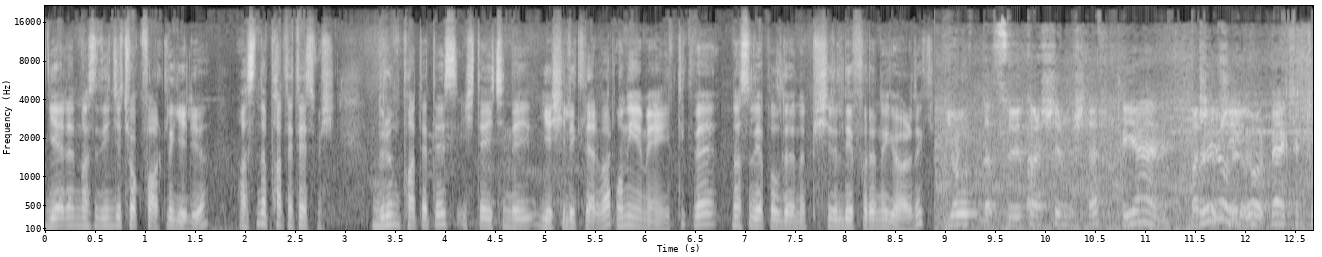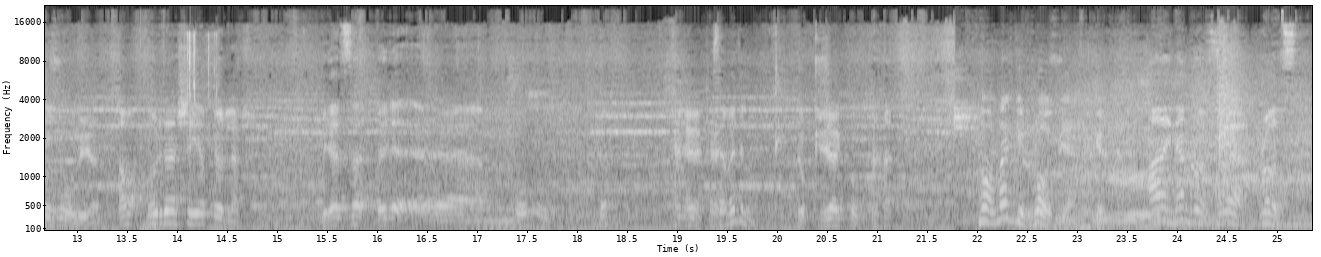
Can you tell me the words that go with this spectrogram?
Yer elması deyince çok farklı geliyor. Aslında patatesmiş. Dürüm patates işte içinde yeşillikler var. Onu yemeye gittik ve nasıl yapıldığını, pişirildiği fırını gördük. Yoğurtla suyu karıştırmışlar. Yani. Başka öyle bir şey oluyor. yok. Belki tuzu oluyor. Ama burada şey yapıyorlar. Biraz da böyle eee evet evet. Sevmedin mi? Yok güzel koktu. Normal gül, roz yani gül. Aynen rose. Ya. Rose.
